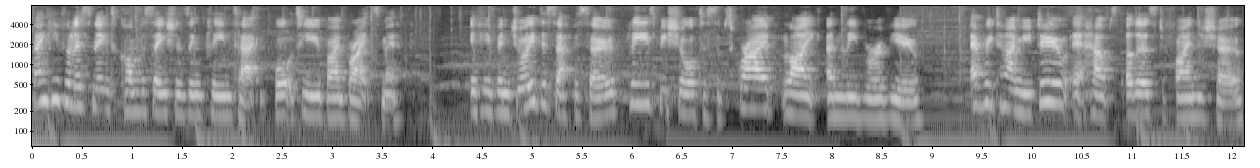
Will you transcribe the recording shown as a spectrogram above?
Thank you for listening to Conversations in Clean Tech, brought to you by Brightsmith. If you've enjoyed this episode, please be sure to subscribe, like, and leave a review. Every time you do, it helps others to find the show.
